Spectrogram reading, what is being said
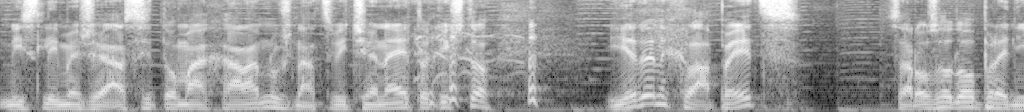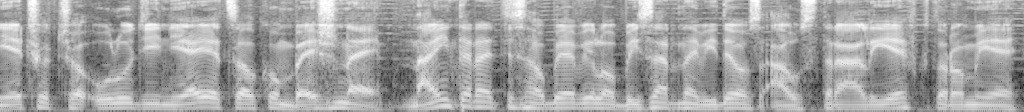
myslíme, že asi to má chalan už nacvičené. Totižto jeden chlapec sa rozhodol pre niečo, čo u ľudí nie je celkom bežné. Na internete sa objavilo bizarné video z Austrálie, v ktorom je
